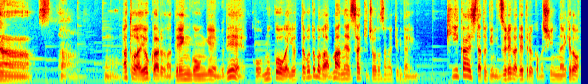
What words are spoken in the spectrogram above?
あ、うん、あとはよくあるのは伝言ゲームで、こう向こうが言った言葉が、まあね、さっき長田さんが言ってみたいに、聞き返した時にズレが出てるかもしれないけど、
